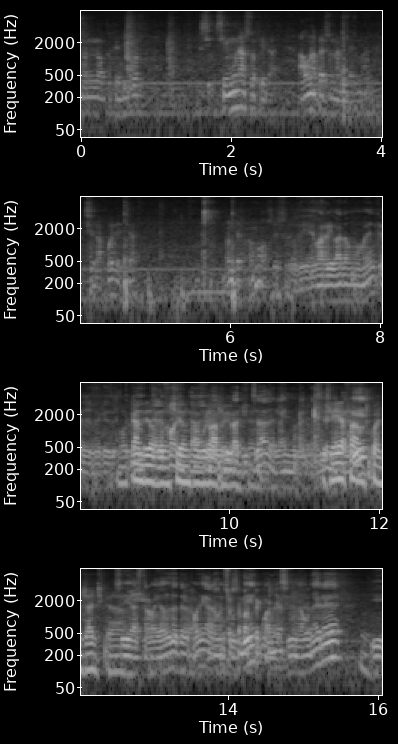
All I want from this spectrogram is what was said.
son objetivos, si, si en una societat a una persona enferma se la puede echar, Vull dir, hem arribat a un moment que des de que El canvi de Telefònica es va privatitzar, sí. de l'any 96 Això ja fa uns quants anys que... Sí, els treballadors de Telefònica només más quan sigut una UNERE i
